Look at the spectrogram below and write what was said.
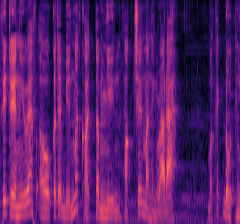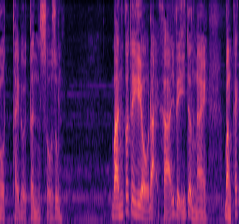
phi thuyền UFO có thể biến mất khỏi tầm nhìn hoặc trên màn hình radar bằng cách đột ngột thay đổi tần số dung. Bạn có thể hiểu đại khái về ý tưởng này bằng cách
